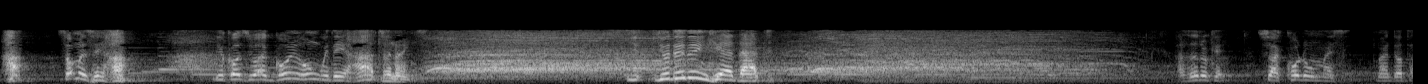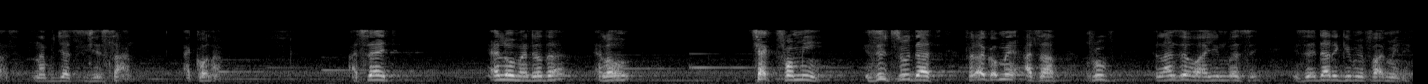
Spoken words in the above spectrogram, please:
ha. Someone say, ha. Because you are going home with a ha tonight. You, you didn't hear that. I said, okay. So I called on my, my daughters, Nabuja Sishi's son. I called her. I said, hello, my daughter. Hello. Check for me. Is it true that federal government has approved the land of our university? He said, Daddy, give me five minutes.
